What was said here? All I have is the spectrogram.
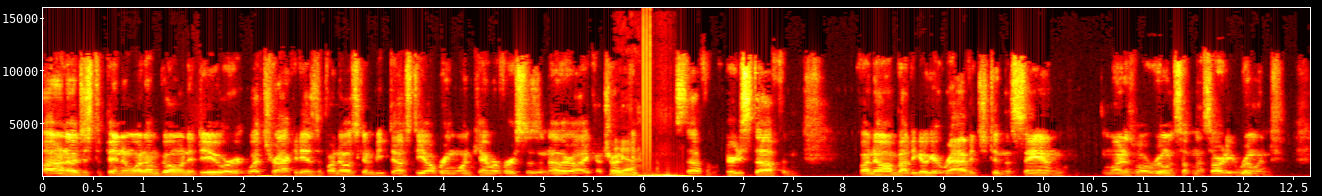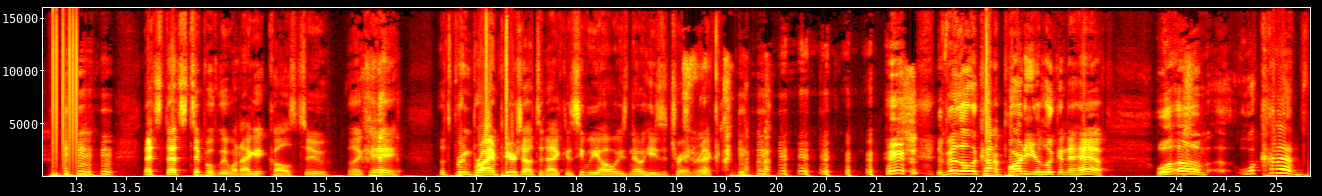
I don't know, just depending on what I'm going to do or what track it is. If I know it's going to be dusty, I'll bring one camera versus another. Like I try Yeah. to keep stuff and dirty stuff, and if I know I'm about to go get ravaged in the sand, might as well ruin something that's already ruined. that's that's typically when I get calls too. Like, hey, let's bring Brian Pierce out tonight because we always know he's a train wreck. Depends on the kind of party you're looking to have. Well, um, what kind of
